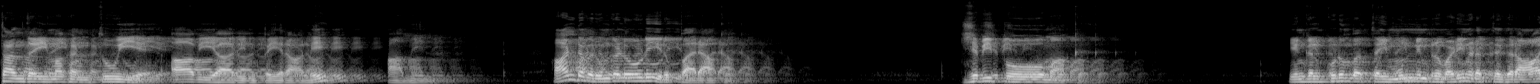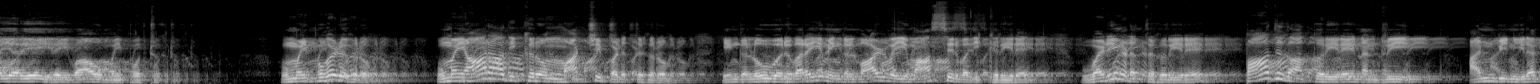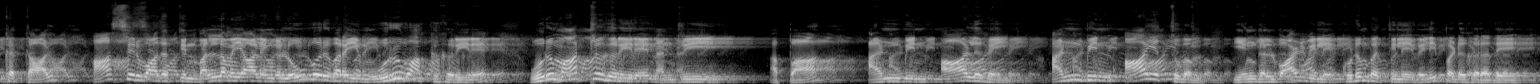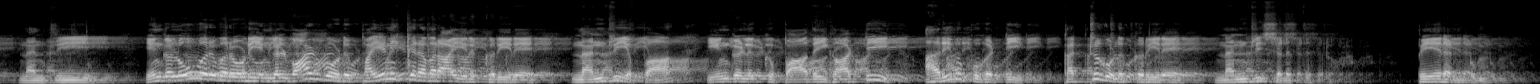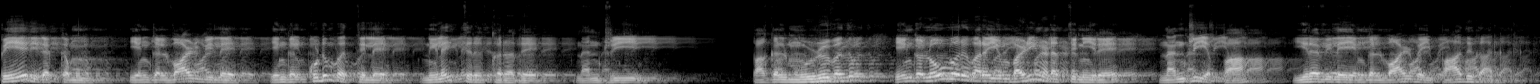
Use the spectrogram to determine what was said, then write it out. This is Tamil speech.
தந்தை மகன் தூய ஆவியாரின் பெயராலே ஆமென். ஆண்டவர் உங்களோடு இருப்பாராக. ஜெபிப்போமாக. எங்கள் குடும்பத்தை முன்னின்று வழிநடத்துகிற ஆயரே இறைவா உம்மை போற்றுகிறோம். உம்மை புகழுகிறோம். உம்மை ஆராதிக்கிறோம் மாட்சிப்படுத்துகிறோம். எங்கள் ஒவ்வொருவரையும் எங்கள் வாழ்வையும் ஆசிர்வதிக்கிறீரே வழி நடத்துகிறீரே பாதுகாக்கிறீரே நன்றி. அன்பின் இரக்கத்தால் ஆசிர்வாதத்தின் வல்லமையால் எங்கள் ஒவ்வொருவரையும் உருவாக்குகிறீரே உருமாற்றுகிறீரே நன்றி. அப்பா அன்பின் ஆளுகை அன்பின் ஆயத்துவம் எங்கள் வாழ்விலே குடும்பத்திலே வெளிப்படுகிறதே நன்றி. எங்கள் ஒவ்வொருவரோடு எங்கள் வாழ்வோடு பயணிக்கிறவராய் இருக்கிறீரே நன்றி அப்பா. எங்களுக்கு பாதை காட்டி அறிவு புகட்டி கற்றுக் கொடுக்கிறீரே நன்றி செலுத்துகிறோம். பேரன்பும் பேரிரக்கமும் எங்கள் வாழ்விலே எங்கள் குடும்பத்திலே நிலைத்திருக்கிறது. நன்றி. பகல் முழுவதும் எங்கள் ஒவ்வொருவரையும் வழி நடத்தினீரே நன்றியப்பா. இரவிலே எங்கள் வாழ்வை பாதுகாருங்க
